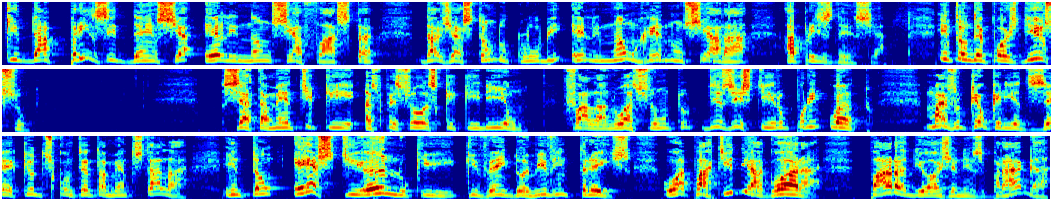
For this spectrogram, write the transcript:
que da presidência ele não se afasta da gestão do clube, ele não renunciará à presidência. Então, depois disso, certamente que as pessoas que queriam falar no assunto, desistiram por enquanto. Mas o que eu queria dizer é que o descontentamento está lá. Então, este ano que, que vem, 2023, ou a partir de agora, para Diógenes Braga,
